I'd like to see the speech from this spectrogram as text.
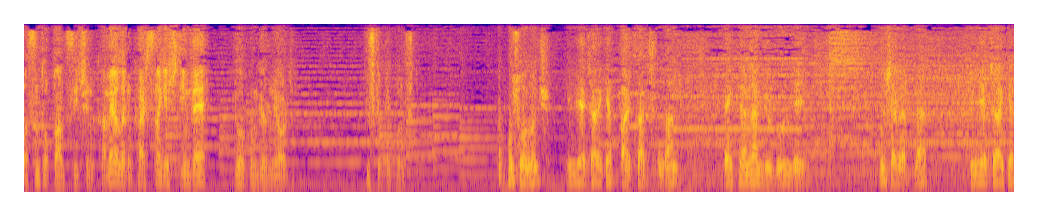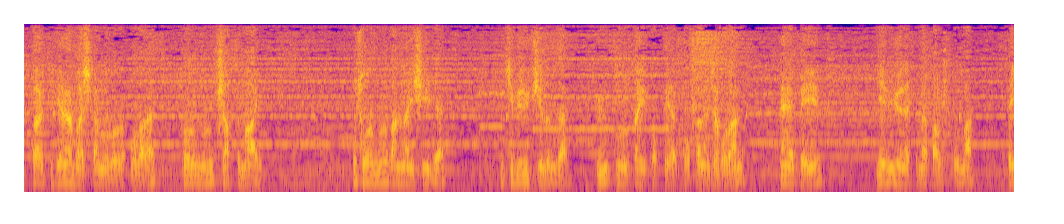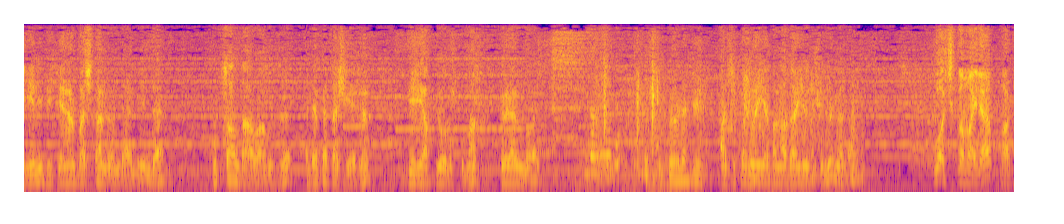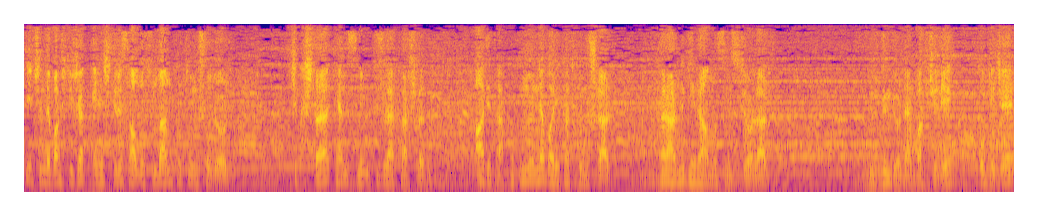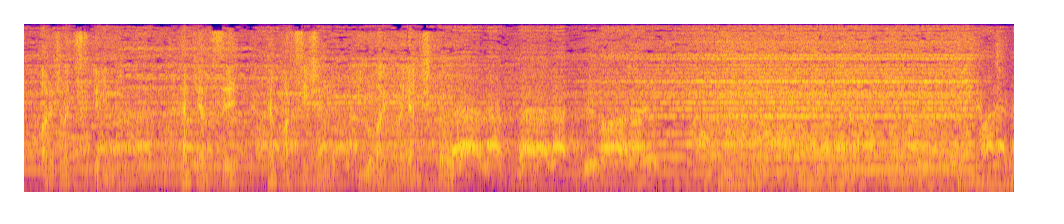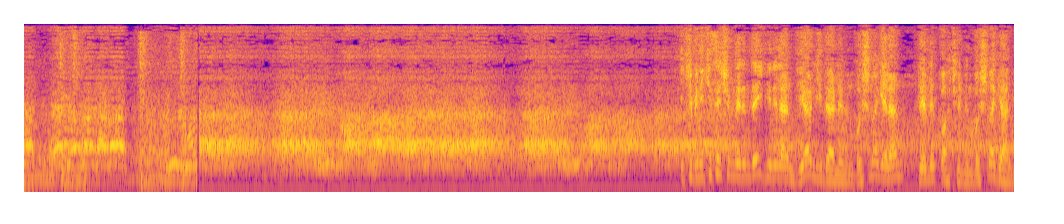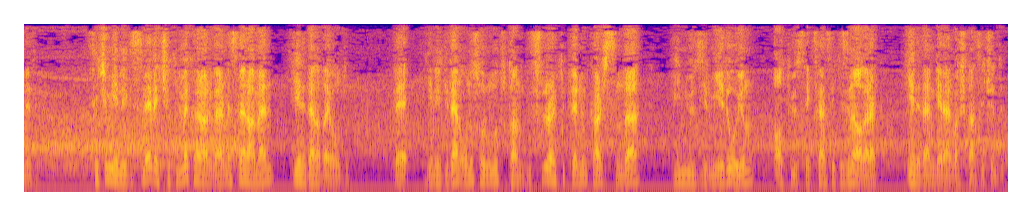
Basın toplantısı için kameraların karşısına geçtiğinde yorgun görünüyordu. güçlükle konuştu. Bu sonuç Milliyetçi Hareket Partisi açısından beklenilen bir durum değil. Bu sebeple Milliyetçi Hareket Partisi Genel Başkanı olarak sorumluluk şahsıma ait. Bu sorumluluk anlayışıyla 2003 yılında Büyük Kurultayı toplaya, toplanacak olan MHP'yi yeni yönetime kavuşturmak ve yeni bir genel başkan önderliğinde kutsal davamızı hedefe taşıyacak bir yapı oluşturmak görevim olacak. Böyle bir açıklamayı yapan adaylığı düşünür mü efendim? Bu açıklamayla parti içinde başlayacak eleştiri salvosundan kurtulmuş oluyordu. Çıkışta kendisini ülkücüler karşıladı. Adeta kapının önüne barikat kurmuşlardı. Kararını geri almasını istiyorlardı. Üzgün görünen Bahçeli o gece aracına güçlükle bindi. Hem kendisi hem partisi için bir yol ayrımına gelmişti. ...2002 seçimlerinde yenilen diğer liderlerin başına gelen... ...Devlet Bahçeli'nin başına gelmedi. Seçim yenilgisine ve çekilme kararı vermesine rağmen... ...yeniden aday oldu. Ve yenilgiden onu sorumlu tutan güçlü rakiplerinin karşısında... ...1127 oyun 688'ini alarak... ...yeniden genel başkan seçildi.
